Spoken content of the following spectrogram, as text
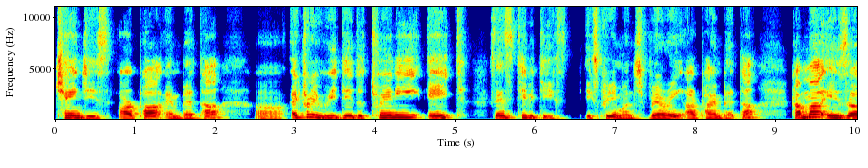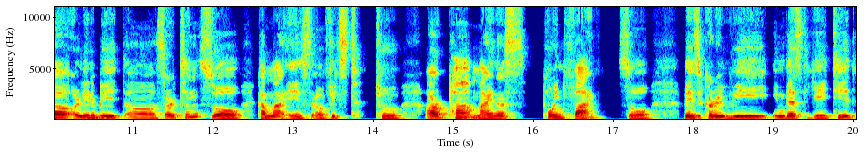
changes alpha and beta. Uh, actually, we did 28 sensitivity ex experiments varying alpha and beta. Gamma is uh, a little bit uh, certain, so gamma is uh, fixed to alpha minus 0.5. So basically we investigated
